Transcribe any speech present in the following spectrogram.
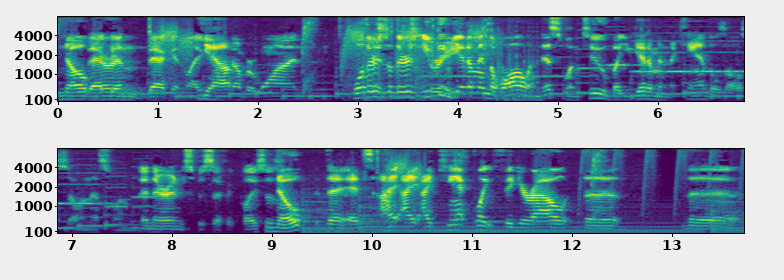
no, back they're in, in. back in like Yeah. number one. Well, there's there's you can get them in the wall in this one too, but you get them in the candles also in this one. and they're in specific places. Nope. The, it's I, I I can't quite figure out the the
